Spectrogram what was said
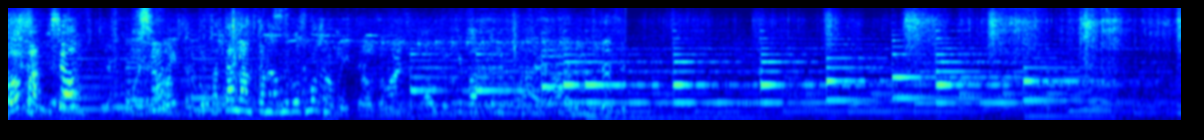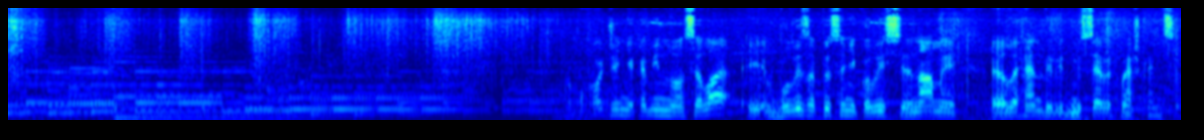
Опа, все. Все. Та нам там невозможно вийти. Походження камінного села е, були записані колись нами е, легенди від місцевих мешканців.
